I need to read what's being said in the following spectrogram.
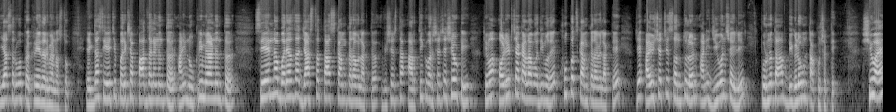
या सर्व प्रक्रियेदरम्यान असतो. एकदा सी एची परीक्षा पास झाल्यानंतर आणि नोकरी मिळाल्यानंतर सी एंना बऱ्याचदा जास्त तास काम करावं लागतं. विशेषतः आर्थिक वर्षाच्या शेवटी किंवा ऑडिटच्या कालावधीमध्ये खूपच काम करावे लागते जे आयुष्याचे संतुलन आणि जीवनशैली पूर्णतः बिघडवून टाकू शकते. शिवाय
